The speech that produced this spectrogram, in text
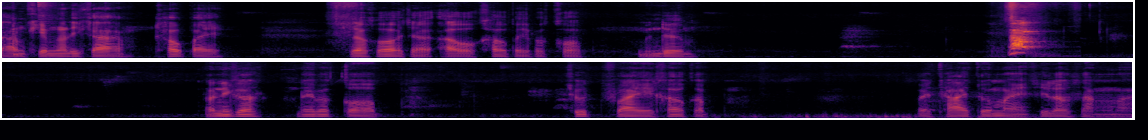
ตามเข็มนาฬิกาเข้าไป แล้วก็จะเอาเข้าไปประกอบเหมือนเดิม อนนี้ก็ได้ประกอบชุดไฟเข้ากับไฟท้ายตัวใหม่ที่เราสั่งมา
